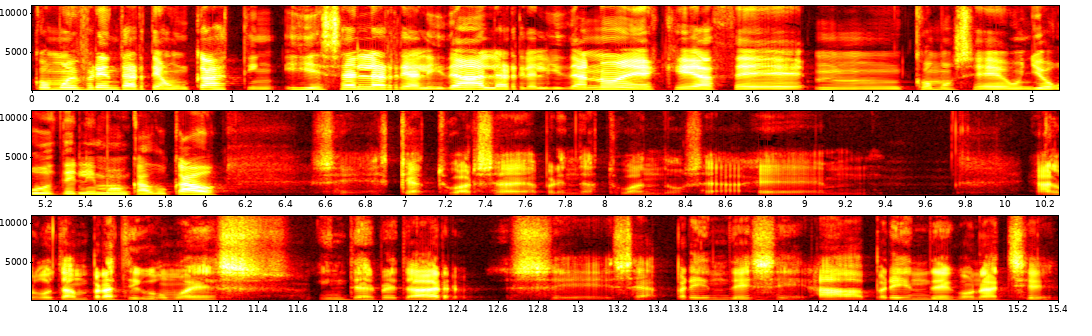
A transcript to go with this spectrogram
cómo enfrentarte a un casting. Y esa es la realidad. La realidad no es que haces mm, como sé un yogur de limón caducado. Sí, es que actuar se aprende actuando. O sea, eh, algo tan práctico como es interpretar, se, se aprende, se aprende con H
